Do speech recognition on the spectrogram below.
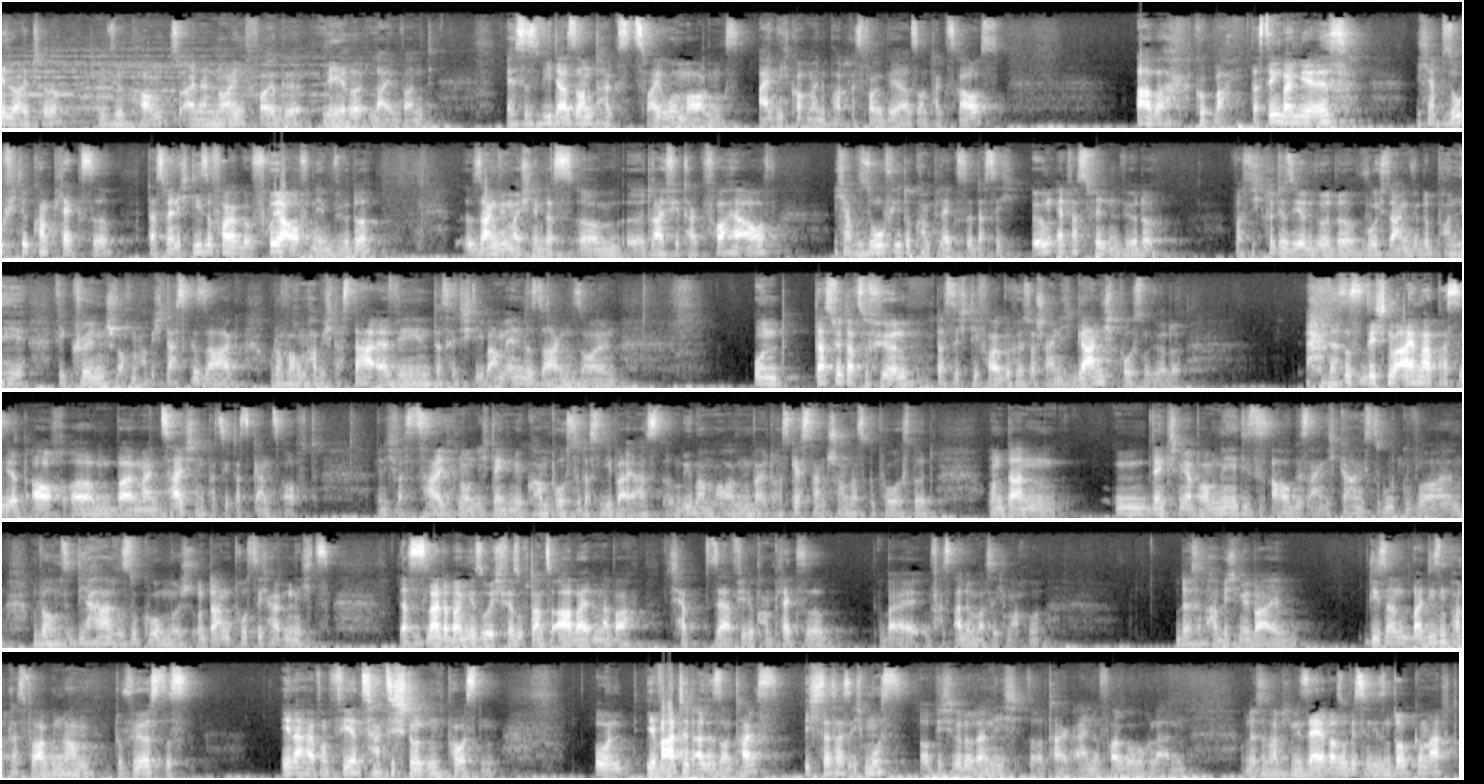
Hey Leute und willkommen zu einer neuen Folge Leere Leinwand. Es ist wieder sonntags 2 Uhr morgens. Eigentlich kommt meine Podcast-Folge ja sonntags raus. Aber guck mal, das Ding bei mir ist, ich habe so viele Komplexe, dass wenn ich diese Folge früher aufnehmen würde, sagen wir mal, ich nehme das ähm, äh, drei, vier Tage vorher auf, ich habe so viele Komplexe, dass ich irgendetwas finden würde, was ich kritisieren würde, wo ich sagen würde, boah nee, wie cringe, warum habe ich das gesagt oder warum habe ich das da erwähnt, das hätte ich lieber am Ende sagen sollen. Und das wird dazu führen, dass ich die Folge höchstwahrscheinlich gar nicht posten würde. Das ist nicht nur einmal passiert, auch ähm, bei meinen Zeichnungen passiert das ganz oft. Wenn ich was zeichne und ich denke mir, komm, poste das lieber erst ähm, übermorgen, weil du hast gestern schon was gepostet. Und dann denke ich mir aber, nee, dieses Auge ist eigentlich gar nicht so gut geworden und warum sind die Haare so komisch und dann poste ich halt nichts. Das ist leider bei mir so, ich versuche daran zu arbeiten, aber ich habe sehr viele Komplexe bei fast allem, was ich mache. Und deshalb habe ich mir bei, diesen, bei diesem Podcast vorgenommen, du wirst es innerhalb von 24 Stunden posten. Und ihr wartet alle sonntags ich, das heißt, ich muss, ob ich will oder nicht, so Tag eine Folge hochladen. Und deshalb habe ich mir selber so ein bisschen diesen Druck gemacht.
